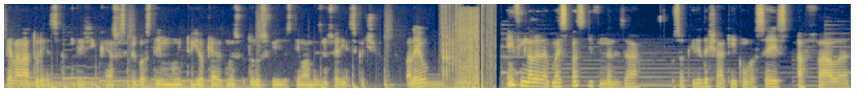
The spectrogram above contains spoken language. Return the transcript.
pela natureza. Desde criança eu sempre gostei muito e eu quero que meus futuros filhos tenham a mesma experiência que eu tive. Valeu? Enfim, galera, mas antes de finalizar, eu só queria deixar aqui com vocês a fala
